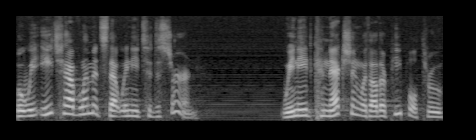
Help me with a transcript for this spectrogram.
but we each have limits that we need to discern. We need connection with other people through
